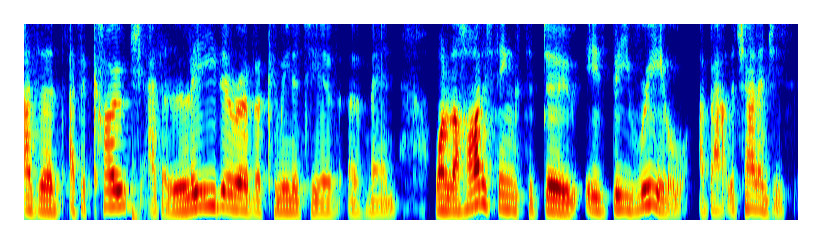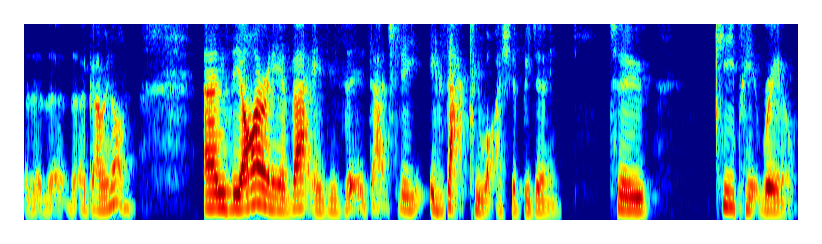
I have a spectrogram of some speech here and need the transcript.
As a as a coach, as a leader of a community of, of men, one of the hardest things to do is be real about the challenges that, that, that, are going on. And the irony of that is, is that it's actually exactly what I should be doing to keep it real.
